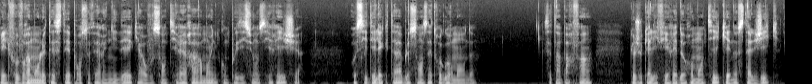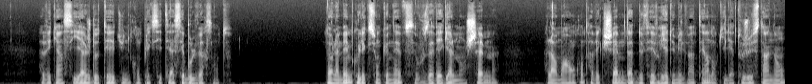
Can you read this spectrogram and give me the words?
mais il faut vraiment le tester pour se faire une idée car vous sentirez rarement une composition aussi riche, aussi délectable sans être gourmande. C'est un parfum que je qualifierais de romantique et nostalgique, avec un sillage doté d'une complexité assez bouleversante. Dans la même collection que Nefs, vous avez également Shem. Alors ma rencontre avec Shem date de février 2021, donc il y a tout juste un an.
